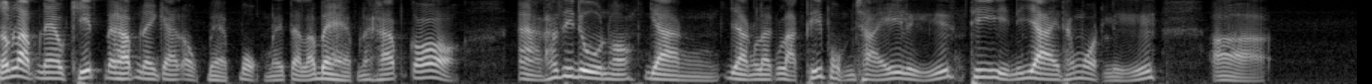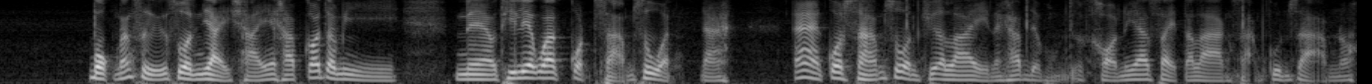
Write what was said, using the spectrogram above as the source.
สำหรับแนวคิดนะครับในการออกแบบปกในแต่ละแบบนะครับ ก็อ่าเท่าที่ดูเนาะอย่างอย่างหลักๆที่ผมใช้หรือที่นิยายทั้งหมดหรืออ่าปกหนังสือส่วนใหญ่ใช้ครับ ก็จะมีแนวที่เรียกว่ากฎ3ส่วนนะ อ่ากฎ3 ส่วนคืออะไรนะครับ เดี๋ยวผมขออนุญาตใส่ตาราง3คูณ3เนาะ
